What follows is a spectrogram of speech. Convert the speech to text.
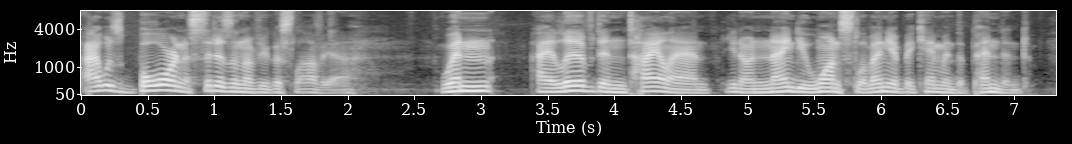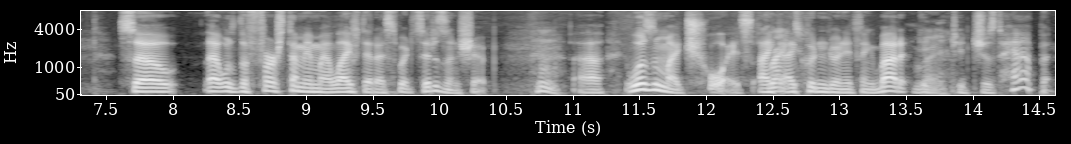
I was born a citizen of Yugoslavia. When I lived in Thailand, you know, in '91, Slovenia became independent. So that was the first time in my life that I switched citizenship. Uh, it wasn't my choice. I, I couldn't do anything about it. Right. It, it just happened,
